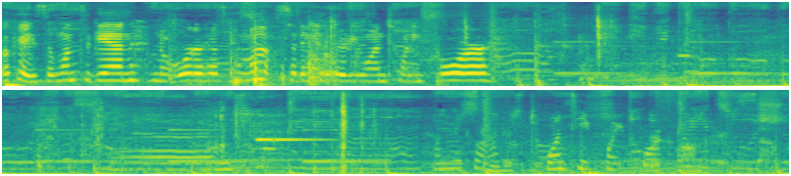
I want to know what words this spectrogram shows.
Okay, so once again, no order has come up, sitting at 31.24. And how many kilometers? 20.4 kilometers. So,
